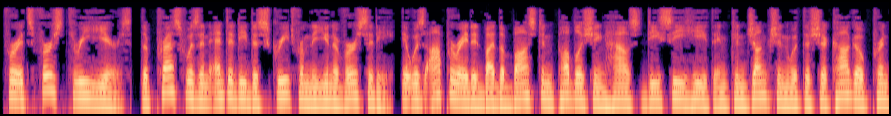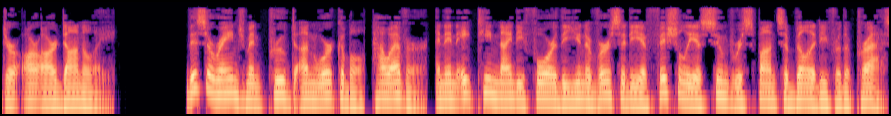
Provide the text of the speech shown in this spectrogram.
For its first three years, the press was an entity discrete from the university, it was operated by the Boston publishing house D. C. Heath in conjunction with the Chicago printer R. R. Donnelley. This arrangement proved unworkable, however, and in 1894 the university officially assumed responsibility for the press.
